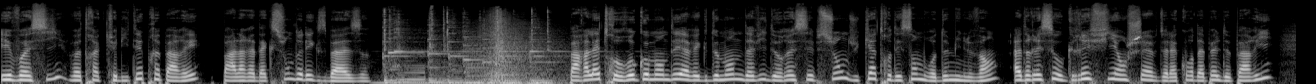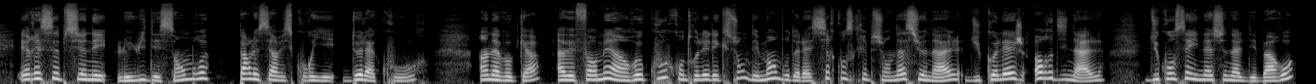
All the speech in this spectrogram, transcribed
et voici votre actualité préparée par la rédaction de l'Exbase. Par lettre recommandée avec demande d'avis de réception du 4 décembre 2020, adressée au greffier en chef de la Cour d'appel de Paris et réceptionnée le 8 décembre par le service courrier de la Cour, un avocat avait formé un recours contre l'élection des membres de la circonscription nationale du collège ordinal du Conseil national des barreaux,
